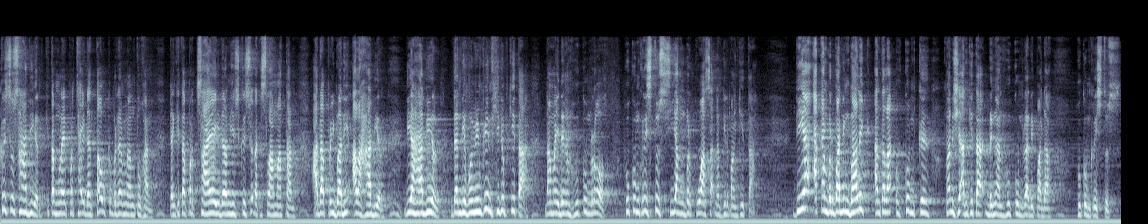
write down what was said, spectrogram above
Kristus hadir, kita mulai percaya dan tahu kebenaran Tuhan. Dan kita percaya di dalam Yesus Kristus ada keselamatan. Ada pribadi Allah hadir dia hadir dan dia memimpin hidup kita. Namanya dengan hukum roh. Hukum Kristus yang berkuasa dalam kehidupan kita. Dia akan berbanding balik antara hukum kemanusiaan kita dengan hukum daripada hukum Kristus.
